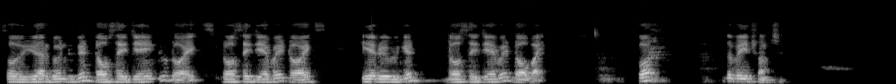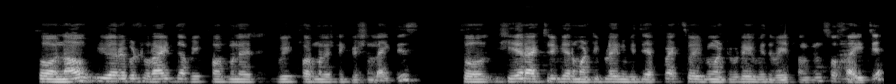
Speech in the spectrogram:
So you are going to get dou psi j into dou x, dou psi j by dou x. Here we will get dou psi j by dou y for the weight function. So now you are able to write the weak formula weak formulation equation like this. So here actually we are multiplying with fx, so we multiply with the weight function, so psi j.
